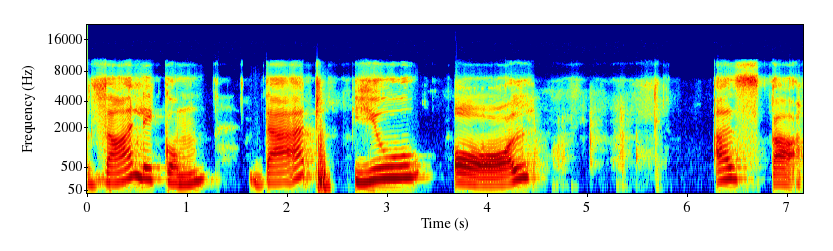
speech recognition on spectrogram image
Zalikum, that you all azka.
